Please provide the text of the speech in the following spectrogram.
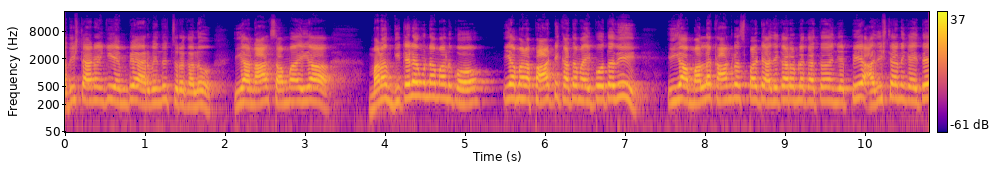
అధిష్టానానికి ఎంపీ అరవింద్ చురకలు. ఇక నాకు సమ్మ ఇక మనం గిట్టనే ఉన్నామనుకో ఇక మన పార్టీ కథం అయిపోతుంది. ఇక మళ్ళీ కాంగ్రెస్ పార్టీ అధికారంలోకి వస్తుందని చెప్పి అధిష్టానికి అయితే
